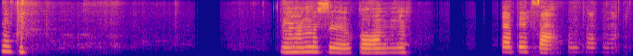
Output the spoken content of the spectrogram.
อืมนี่ทำมาซื้อของจะไปฝากคนพักนะ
